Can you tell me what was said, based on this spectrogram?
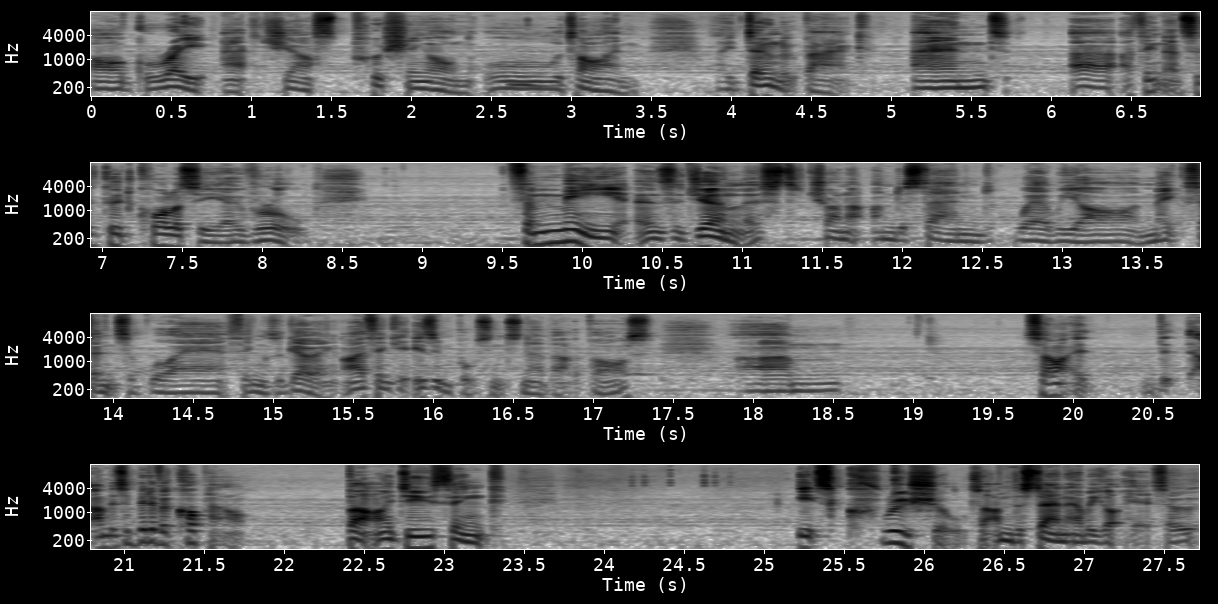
are great at just pushing on all the time. They don't look back, and uh, I think that's a good quality overall. For me, as a journalist, trying to understand where we are and make sense of where things are going, I think it is important to know about the past. Um, so I, th- um, it's a bit of a cop out, but I do think it's crucial to understand how we got here. So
